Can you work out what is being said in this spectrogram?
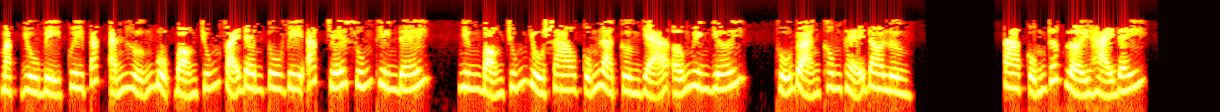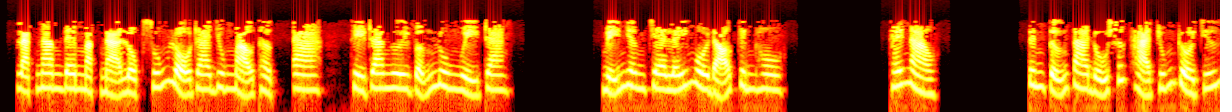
mặc dù bị quy tắc ảnh hưởng buộc bọn chúng phải đem tu vi áp chế xuống thiên đế, nhưng bọn chúng dù sao cũng là cường giả ở nguyên giới, thủ đoạn không thể đo lường. Ta cũng rất lợi hại đấy. Lạc Nam đem mặt nạ lột xuống lộ ra dung mạo thật, a, thì ra ngươi vẫn luôn ngụy trang. Mỹ nhân che lấy môi đỏ kinh hô. Thế nào? Tin tưởng ta đủ sức hạ chúng rồi chứ?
